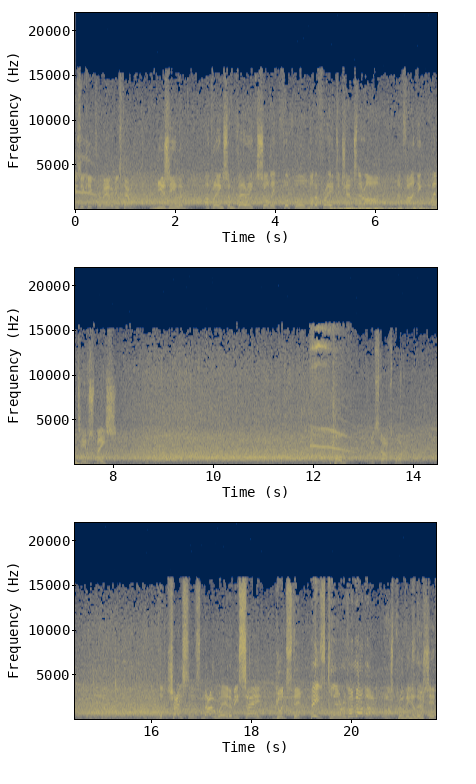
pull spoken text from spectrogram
Easy kick for a man of his talent. New Zealand are playing some very solid football, not afraid to chance their arm and finding plenty of space. Coleman restarts play. The chaser's nowhere to be seen. Good step. He's clear of another. He's proving elusive.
